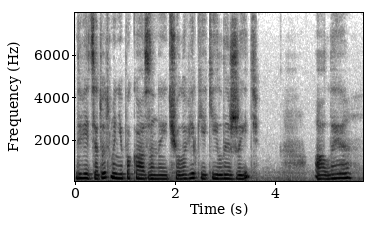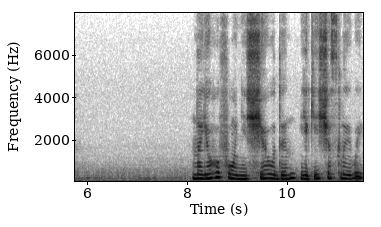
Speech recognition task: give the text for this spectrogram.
Дивіться, тут мені показаний чоловік, який лежить, але на його фоні ще один, який щасливий.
